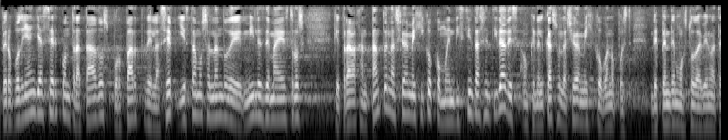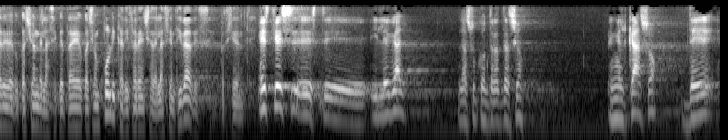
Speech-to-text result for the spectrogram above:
pero podrían ya ser contratados por parte de la SEP y estamos hablando de miles de maestros que trabajan tanto en la Ciudad de México como en distintas entidades, aunque en el caso de la Ciudad de México, bueno, pues dependemos todavía en materia de educación de la Secretaría de Educación Pública, a diferencia de las entidades, presidente. Es es este, ilegal la subcontratación en el caso de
